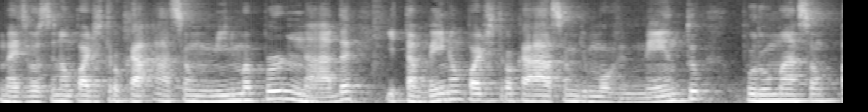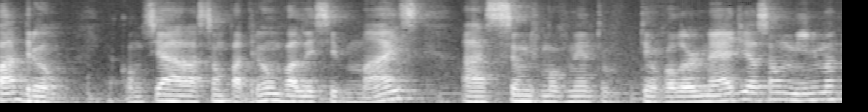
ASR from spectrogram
mas você não pode trocar a ação mínima por nada e também não pode trocar a ação de movimento por uma ação padrão. É como se a ação padrão valesse mais, a ação de movimento tem o valor médio e a ação mínima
